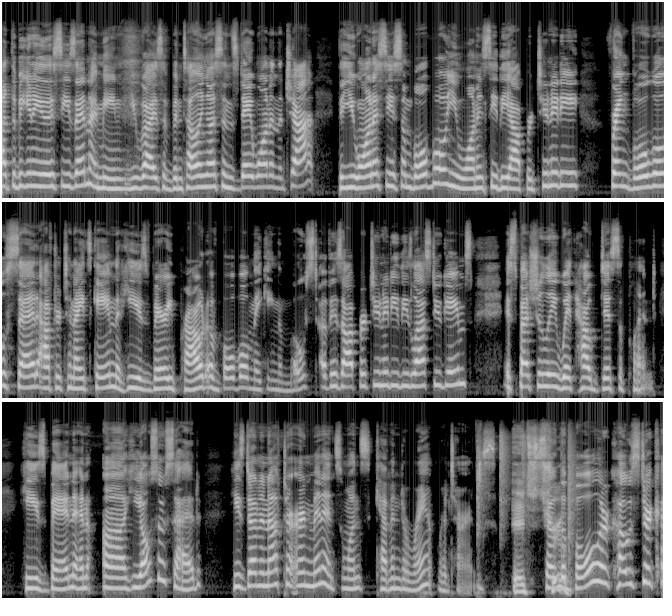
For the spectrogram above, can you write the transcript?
at the beginning of the season. I mean, you guys have been telling us since day one in the chat that you want to see some Bobo, you want to see the opportunity. Frank Vogel said after tonight's game that he is very proud of Bobo making the most of his opportunity these last two games, especially with how disciplined he's been. And uh, he also said he's done enough to earn minutes once Kevin Durant returns. It's So true. the bowler coaster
